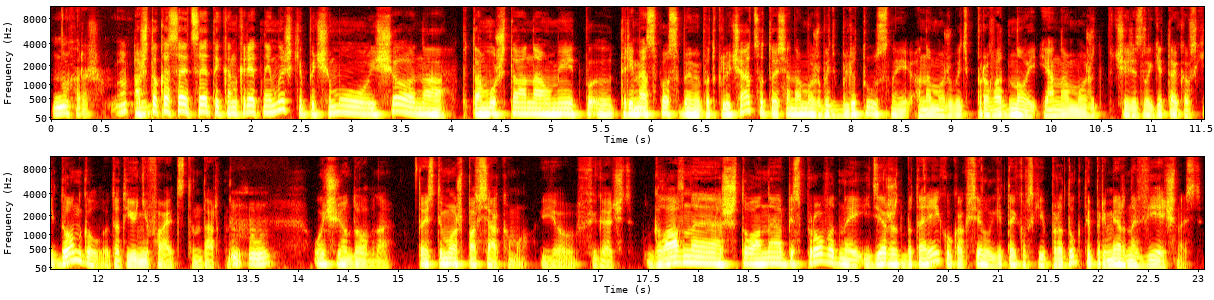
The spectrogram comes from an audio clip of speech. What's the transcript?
Ну, хорошо. Окей. А что касается этой конкретной мышки, почему еще она? Потому что она умеет э, тремя способами подключаться, то есть она может быть блютусной, она может быть проводной, и она может через логитековский донгл, этот Unified стандартный. Угу. Очень удобно. То есть ты можешь по-всякому ее фигачить. Главное, что она беспроводная и держит батарейку, как все логитековские продукты, примерно вечность.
